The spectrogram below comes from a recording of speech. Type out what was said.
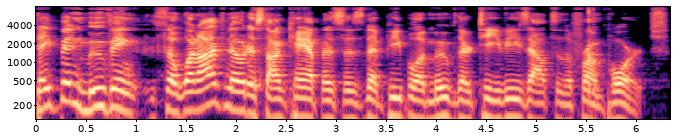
They've been moving. So what I've noticed on campus is that people have moved their TVs out to the front porch,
